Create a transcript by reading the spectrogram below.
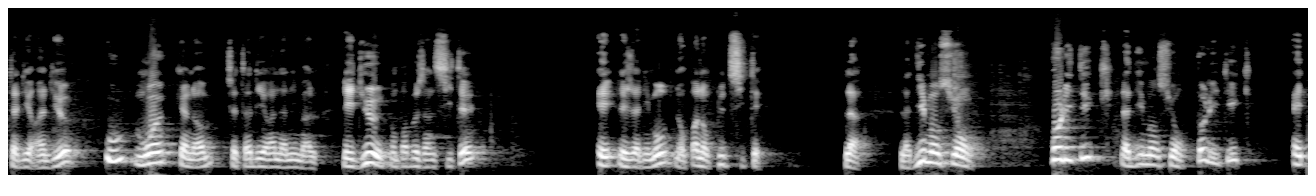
c'est-à-dire un dieu, ou moins qu'un homme, c'est-à-dire un animal. Les dieux n'ont pas besoin de cité, et les animaux n'ont pas non plus de cité. La, la dimension politique, la dimension politique est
